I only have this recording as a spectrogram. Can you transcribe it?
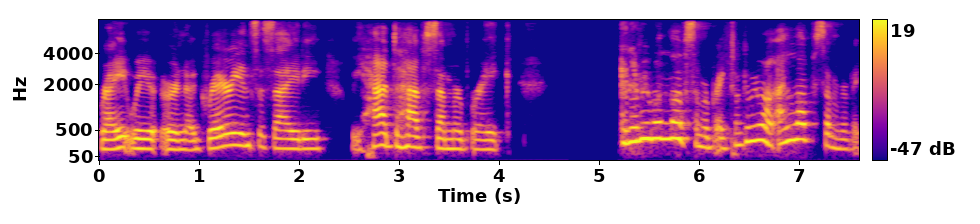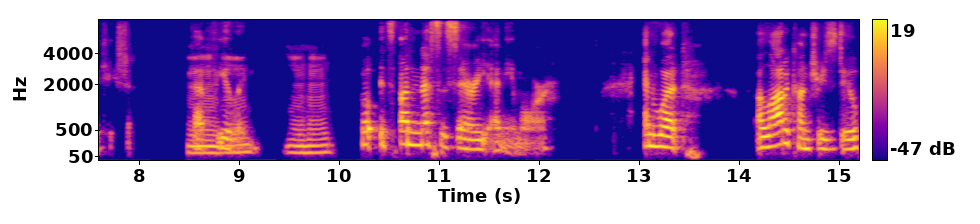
right? We are an agrarian society. We had to have summer break. And everyone loves summer break. Don't get me wrong. I love summer vacation, that mm-hmm. feeling. Mm-hmm. But it's unnecessary anymore. And what a lot of countries do,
